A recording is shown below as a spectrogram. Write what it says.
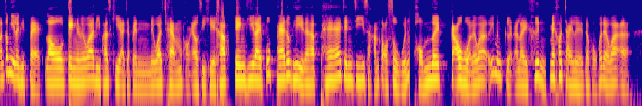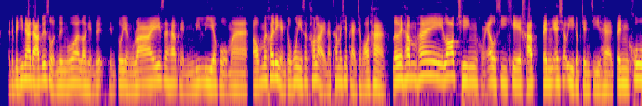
มันต้องมีอะไรผิดแปลก เราเก่งกันไหมว่า D plus K อาจจะเป็นเรียกว่าแชมป์ของ LCK ครับ เก่งทีไรปุ๊บแพ้ทุกทีนะครับ แพ้ Gen G 3ต่อ0ผมเลยเกาหัวเลยว่าเอ้ยมันเกิดอะไรขึ้น ไม่เข้าใจเลย แต่ผมเข้าใจว่าเออ อาจจะเป็นที่หน้าดาวด้วยส่วนหนึ่งเพราะว่าเราเห็นด้วยเห็นตัวอย่างไรส์นะครับเห็นลิเลียโผล่มาเราไม่ค่อยได้เห็นตัวพวกนี้สักเท่าไหร่นะถ้าไม่ใช่แผนเฉพาะทาง เลยทำให้รอบชิงของ LCK ครับเป็น HLE กับ Gen G แทน เป็นคู่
